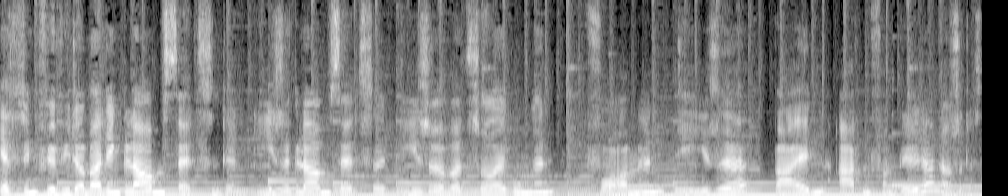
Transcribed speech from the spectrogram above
Jetzt sind wir wieder bei den Glaubenssätzen, denn diese Glaubenssätze, diese Überzeugungen formen diese beiden Arten von Bildern, also das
